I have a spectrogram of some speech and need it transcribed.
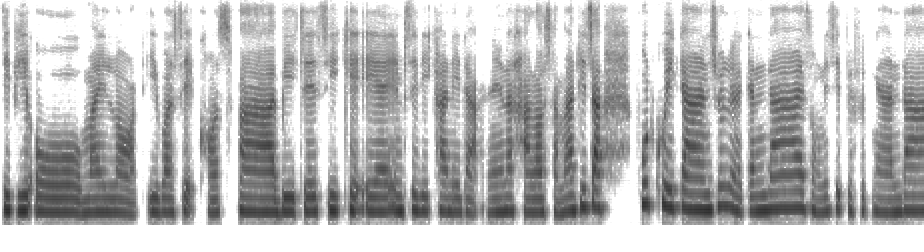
GPO Mylord Evacec Cospha BJC KA MCD Canada เนี่ยนะคะ เราสามารถที่จะพูดคุยกันช่วยเหลือกันได้ ส่งนิสิตไปฝึกงานได้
